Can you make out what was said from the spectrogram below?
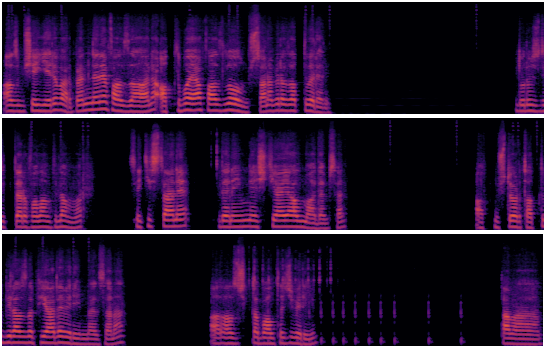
Az bir şey yeri var. Bende ne fazla hala? Atlı bayağı fazla olmuş. Sana biraz atlı verelim. Duruzlikler falan filan var. 8 tane deneyimli eşkıyayı al madem sen. 64 atlı. Biraz da piyade vereyim ben sana. Az- Azıcık da baltacı vereyim. Tamam.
